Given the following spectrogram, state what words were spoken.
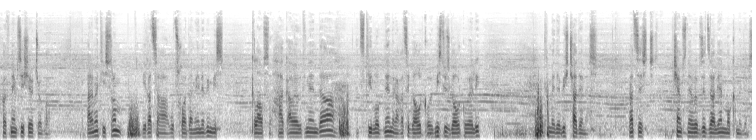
თქვა ნემსი შეერჭობა არამედ ის რომ ვიღაცა უცხო ადამიანები მის კლავს ჰაკავებდნენ და ცდილობდნენ რაღაცა გაურკვეველი მისთვის გაურკვეველი ქმედების ჩადენას. რაც ეს ჩემს ნერვებზე ძალიან მოქმედებს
